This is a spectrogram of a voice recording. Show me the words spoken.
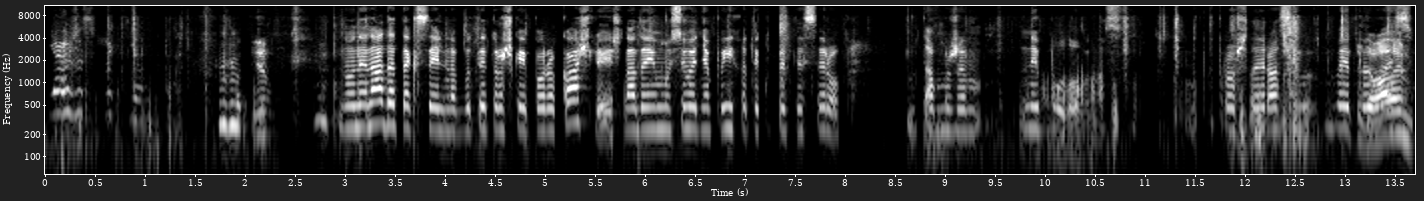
Я вже спотів. Ну, не треба так сильно, бо ти трошки прокашлюєш. Треба йому сьогодні поїхати купити сироп. Ну, Там уже не було у нас. Прошлий раз випив.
